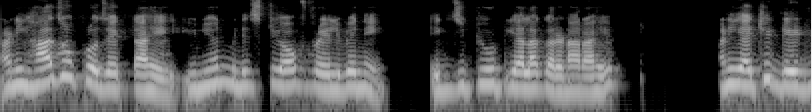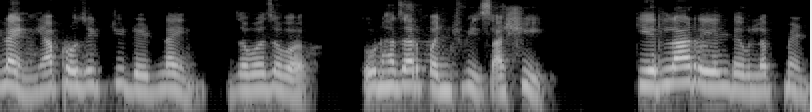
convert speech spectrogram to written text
आणि हा जो प्रोजेक्ट आहे युनियन मिनिस्ट्री ऑफ रेल्वेने एक्झिक्यूट याला करणार आहे. आणि याची डेडलाईन या प्रोजेक्टची डेडलाईन जवळजवळ दोन हजार पंचवीस अशी केरला रेल डेव्हलपमेंट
